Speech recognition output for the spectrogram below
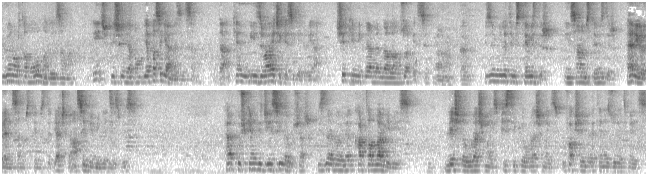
güven ortamı olmadığı zaman hiçbir şey yapam yapası gelmez insan. Daha kendini inzivaya çekesi gelir yani. Çirkinliklerden de Allah uzak etsin. Bizim milletimiz temizdir. insanımız temizdir. Her yöreden insanımız temizdir. Gerçekten asil bir milletiz biz. Her kuş kendi cinsiyle uçar. Bizler böyle kartallar gibiyiz. Leşle uğraşmayız, pislikle uğraşmayız. Ufak şeylere tenezzül etmeyiz.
